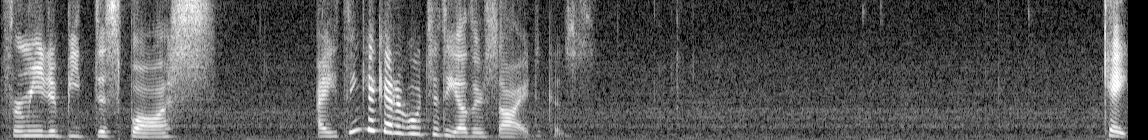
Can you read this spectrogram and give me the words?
for me to beat this boss. I think I gotta go to the other side because. Okay.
